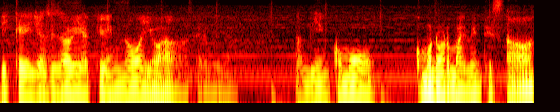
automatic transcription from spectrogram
y que ya se sabía que no iba a terminar tan bien como, como normalmente estaba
